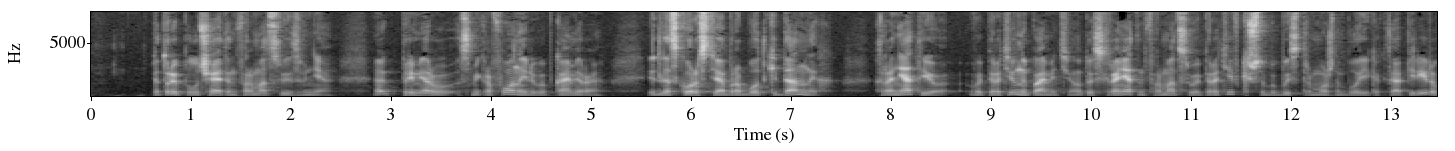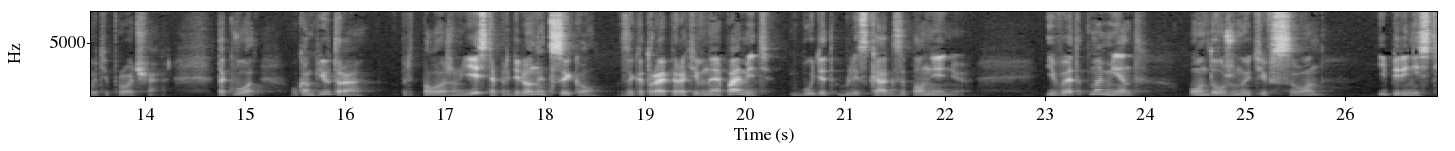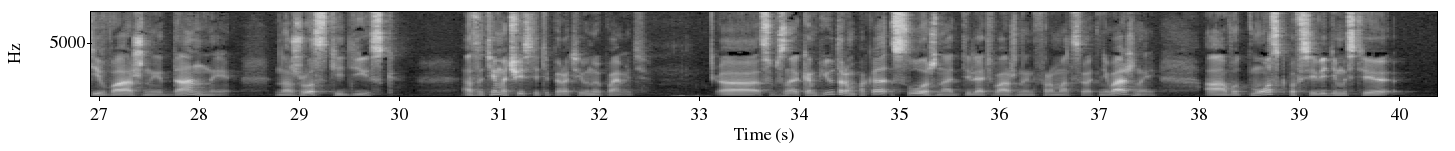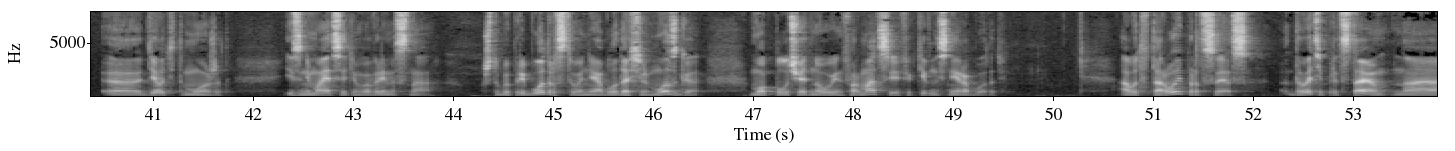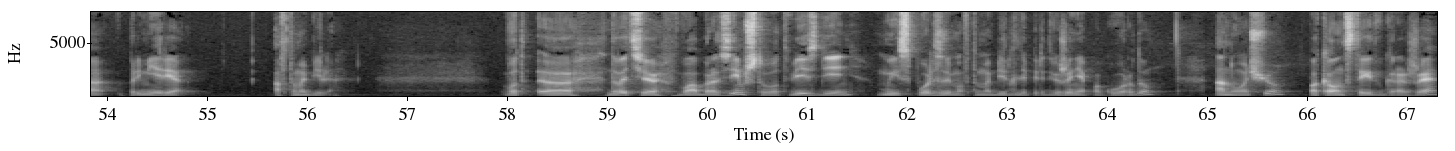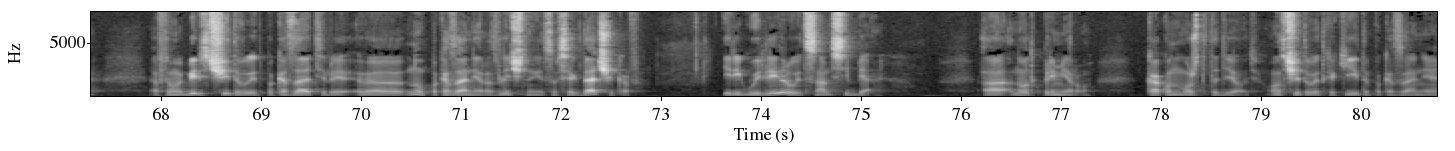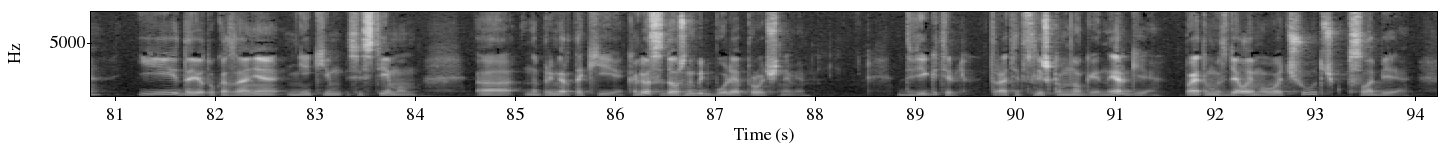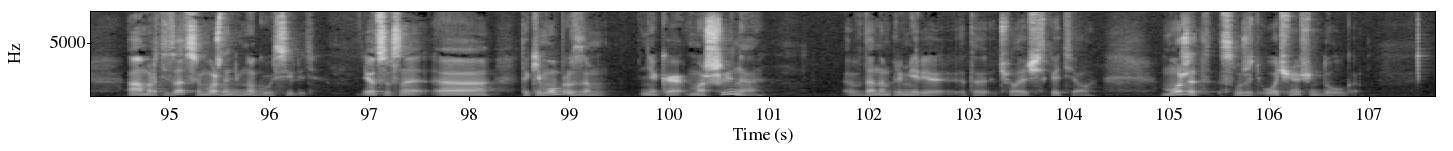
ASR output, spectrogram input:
которые получают информацию извне. Э, к примеру, с микрофона или веб-камеры. И для скорости обработки данных хранят ее в оперативной памяти. Ну, то есть хранят информацию в оперативке, чтобы быстро можно было ей как-то оперировать и прочее. Так вот, у компьютера, предположим, есть определенный цикл, за который оперативная память будет близка к заполнению. И в этот момент он должен уйти в сон – и перенести важные данные на жесткий диск, а затем очистить оперативную память. А, собственно, компьютерам пока сложно отделять важную информацию от неважной, а вот мозг, по всей видимости, э, делать это может и занимается этим во время сна, чтобы при бодрствовании обладатель мозга мог получать новую информацию и эффективно с ней работать. А вот второй процесс давайте представим на примере автомобиля. Вот э, давайте вообразим, что вот весь день мы используем автомобиль для передвижения по городу, а ночью, пока он стоит в гараже, автомобиль считывает показатели, э, ну, показания различные со всех датчиков и регулирует сам себя. А, ну вот, к примеру, как он может это делать? Он считывает какие-то показания и дает указания неким системам, например, такие. Колеса должны быть более прочными. Двигатель тратит слишком много энергии, поэтому сделаем его чуточку послабее. А амортизацию можно немного усилить. И вот, собственно, а, таким образом некая машина, в данном примере это человеческое тело, может служить очень-очень долго.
